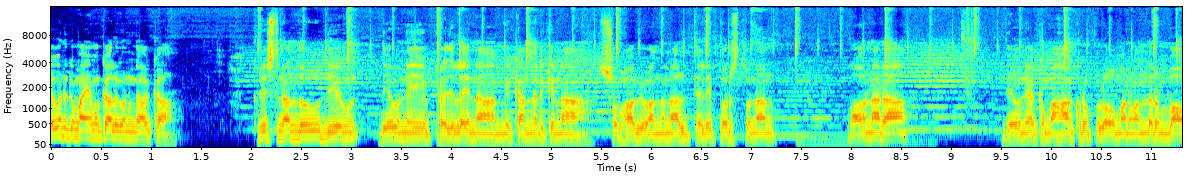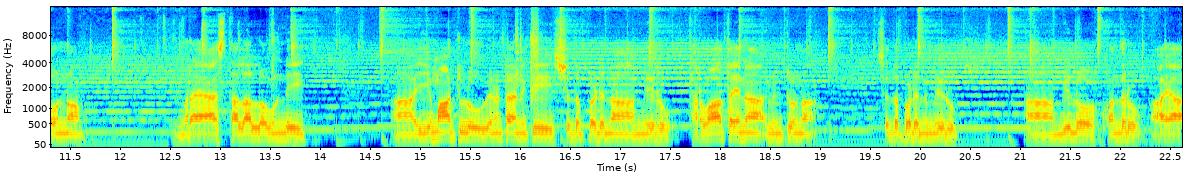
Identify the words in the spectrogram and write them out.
దేవునికి మహిమ కలుగును గాక. క్రీస్తునందు దేవు దేవుని ప్రజలైన మీకు అందరికీ నా శుభాభివందనాలు తెలియపరుస్తున్నాను. బాగున్నారా? దేవుని యొక్క మహాకృపలో మనం అందరం బాగున్నాం. మరి ఆ స్థలాల్లో ఉండి ఈ మాటలు వినటానికి సిద్ధపడిన మీరు తర్వాతైనా వింటున్న సిద్ధపడిన మీరు మీలో కొందరు ఆయా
